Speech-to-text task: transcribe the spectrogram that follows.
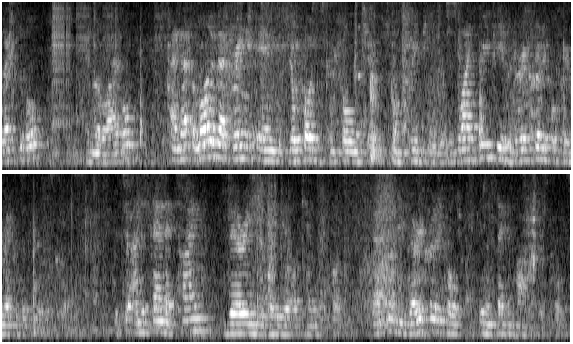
flexible and reliable. And that, a lot of that brings in your process control material from 3P, which is why 3P is a very critical prerequisite for this course, is to understand that time varying behavior of chemical processes. That's going to be very critical in the second half of this course.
